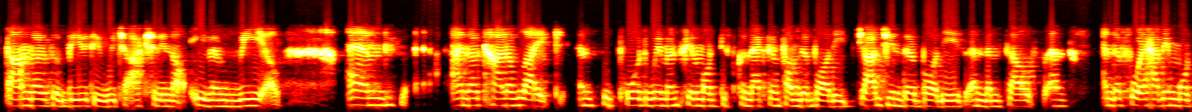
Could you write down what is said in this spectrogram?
standards of beauty which are actually not even real. And and are kind of like and support women feel more disconnected from their body, judging their bodies and themselves and and therefore having more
